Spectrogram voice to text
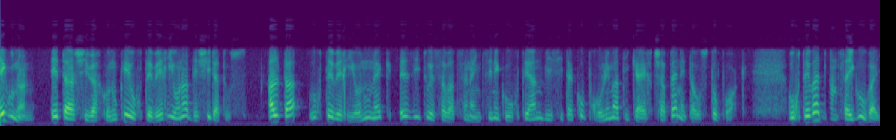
Egunon, eta hasi beharko nuke urte berri ona desiratuz. Alta, urte berri honunek ez ditu ezabatzen aintzineko urtean bizitako problematika ertsapen eta oztopoak. Urte bat jantzaigu bai,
